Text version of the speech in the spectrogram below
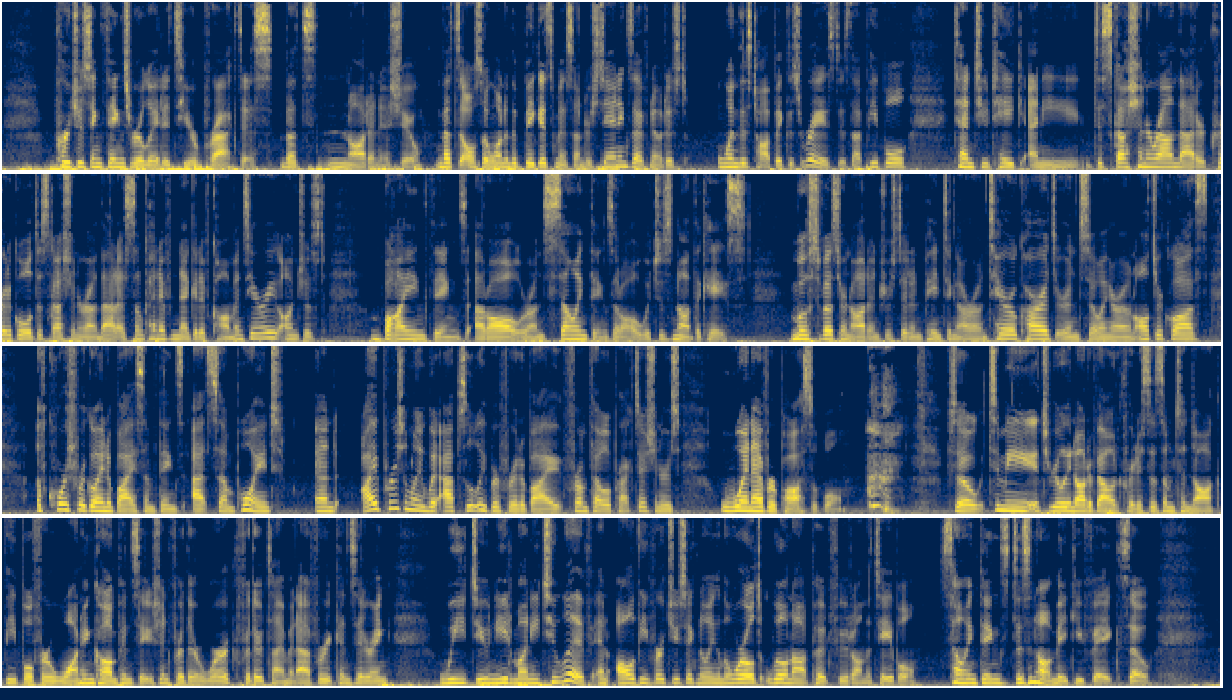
purchasing things related to your practice. That's not an issue. That's also one of the biggest misunderstandings I've noticed when this topic is raised is that people tend to take any discussion around that or critical discussion around that as some kind of negative commentary on just buying things at all or on selling things at all, which is not the case. Most of us are not interested in painting our own tarot cards or in sewing our own altar cloths. Of course, we're going to buy some things at some point, and I personally would absolutely prefer to buy from fellow practitioners whenever possible. So, to me, it's really not a valid criticism to knock people for wanting compensation for their work, for their time and effort, considering we do need money to live, and all the virtue signaling in the world will not put food on the table. Selling things does not make you fake. So,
